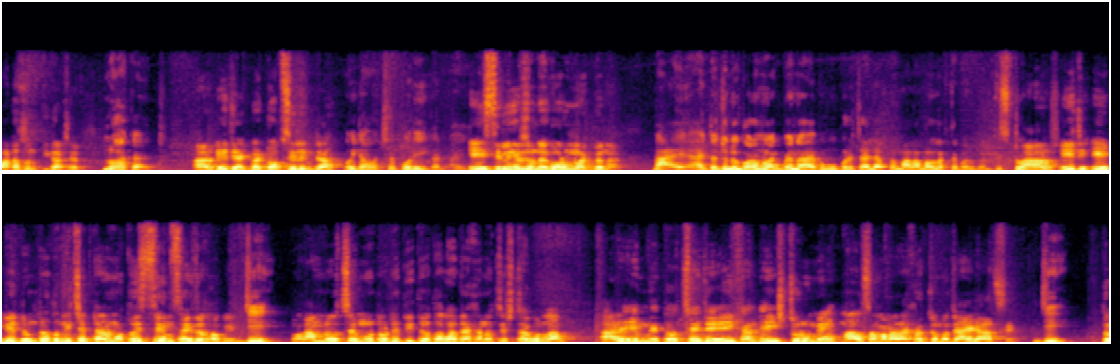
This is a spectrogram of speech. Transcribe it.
পাটাতন কি কাঠের? লোহা কাঠ। আর এই যে একবার টপ সিলিংটা ওইটা হচ্ছে করেই কাঠ ভাই। এই সিলিং এর জন্য গরম লাগবে না। না এটার জন্য গরম লাগবে না এবং উপরে চাইলে আপনি মালামাল রাখতে পারবেন স্টোর আর এই যে এই বেডরুমটা তো নিচেরটার মতোই সেম সাইজের হবে। জি। তো আমরা হচ্ছে মোটামুটি দ্বিতীয় তলা দেখানোর চেষ্টা করলাম। আর এমনিতে হচ্ছে যে এইখান স্টোরুমে মাল সামানা রাখার জন্য জায়গা আছে। জি। তো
